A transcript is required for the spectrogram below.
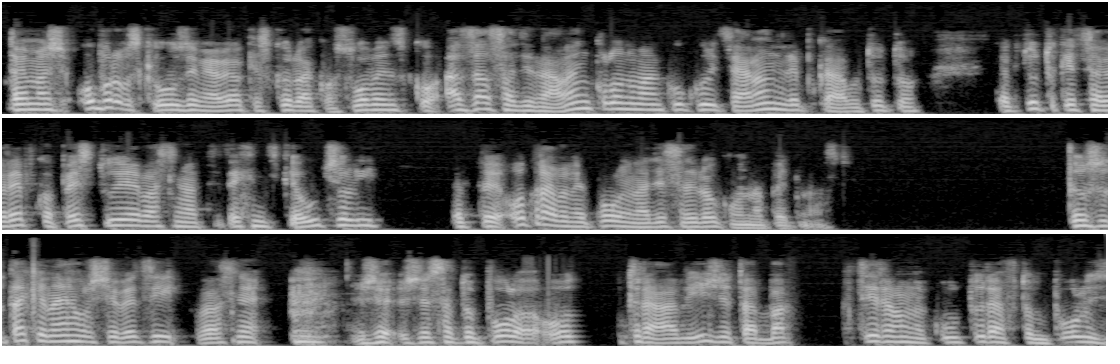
Tam máš obrovské územia, veľké skoro ako Slovensko a zasadená len klonovaná kukurica, len repka, alebo toto. Tak toto, keď sa repka pestuje vlastne na tie technické účely, tak to je otravené pole na 10 rokov, na 15. To sú také najhoršie veci, vlastne, že, že sa to pole otrávi, že tá bakteriálna kultúra v tom poli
